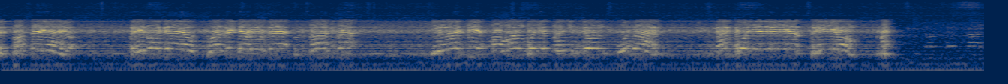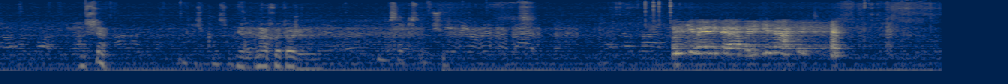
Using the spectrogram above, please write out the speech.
Значит, повторяю, предлагаю сложить оружие сдаться, иначе по вам будет нанесен удар. Как поняли меня? Прием! Ну все. Я, э, нахуй тоже надо. На всякий случай. Пусть военный корабль, леди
